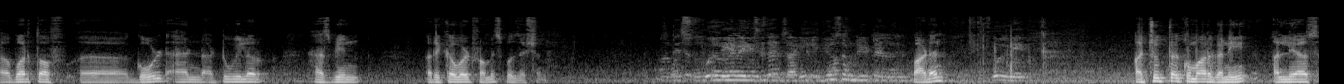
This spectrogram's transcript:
uh, worth of uh, gold and a two-wheeler has been recovered from his possession. On this incident, sir, can you give some detail? Pardon? Full name. Achutta Kumar Gani, alias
